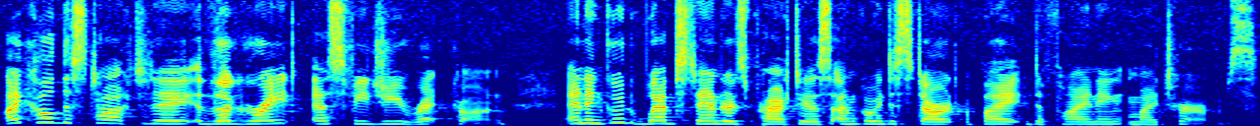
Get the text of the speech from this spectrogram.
I called this talk today The Great SVG Retcon. And in good web standards practice, I'm going to start by defining my terms.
